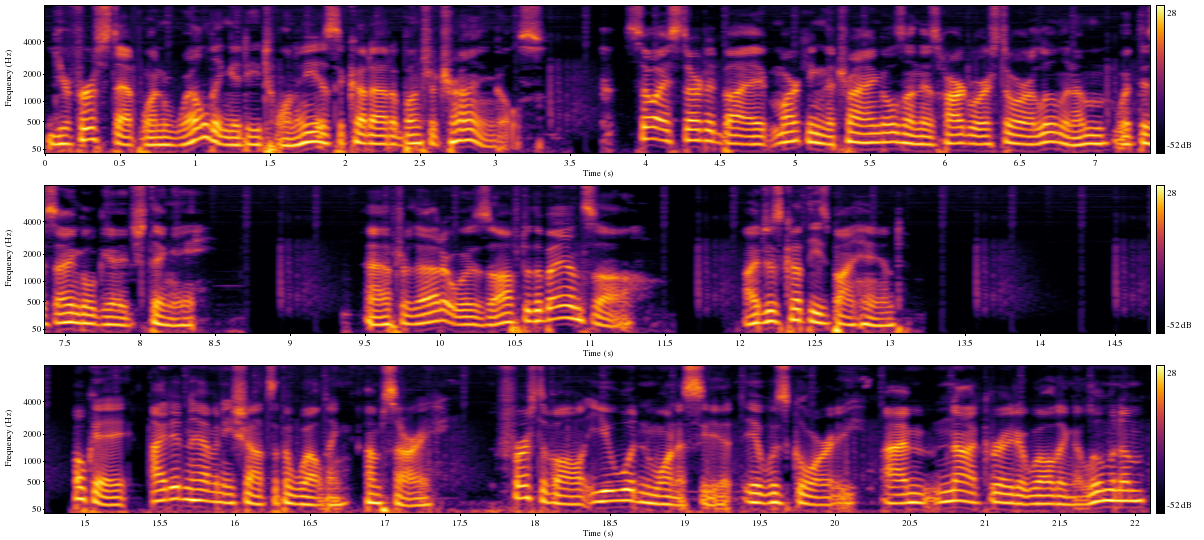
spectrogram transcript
Your first step when welding a D20 is to cut out a bunch of triangles. So I started by marking the triangles on this hardware store aluminum with this angle gauge thingy. After that, it was off to the bandsaw. I just cut these by hand. Okay, I didn't have any shots of the welding. I'm sorry. First of all, you wouldn't want to see it. It was gory. I'm not great at welding aluminum,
